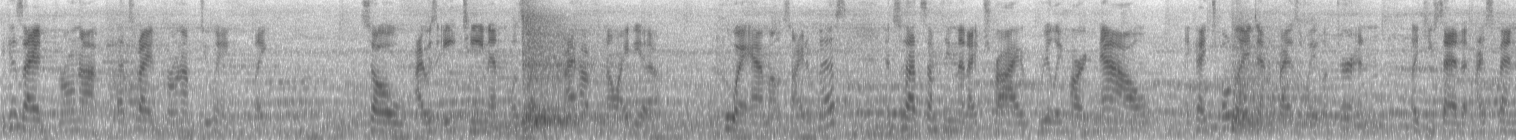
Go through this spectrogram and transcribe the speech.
because I had grown up. That's what I had grown up doing. Like, so I was 18 and was like, I have no idea who I am outside of this, and so that's something that I try really hard now. Like, I totally identify as a weightlifter, and like you said, I spend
